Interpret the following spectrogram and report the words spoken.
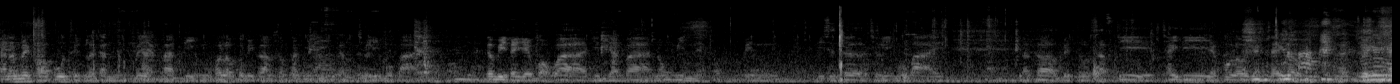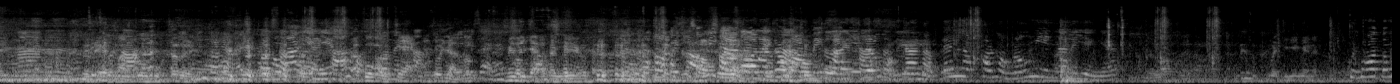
อันนั้นไม่ขอพูดถึงแล้วกันไม่อยากพลาดพิงเพราะเราก็มีความสัมพันธ์ที่ดีกับเชอรี่โมบายก็มีแต่ยังบอกว่ายืนยันว่าน้องมินเนี่ยเป็นพรีเซนเตอร์เชอรี่โมบาย แล้วก็เป็นโทรศัพท์ที่ใช้ดีอย่างพวกเราอยากใช้ก็ช่วยกันใช้ก็เลยเอามาโปรโมทซะเลยเพราะว่าอย่างนี้ค่ะแล้วโปรโมทแจกตัวอย่างต้องไม่ได้อยากทางนี้ไปขอมีการระวังไหมคะในเรื่องของการแบบเล่นละครของน้องมินอะไรอย่างเงี้ยหมายถึงยังไงนะคุณพ่อต้อง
